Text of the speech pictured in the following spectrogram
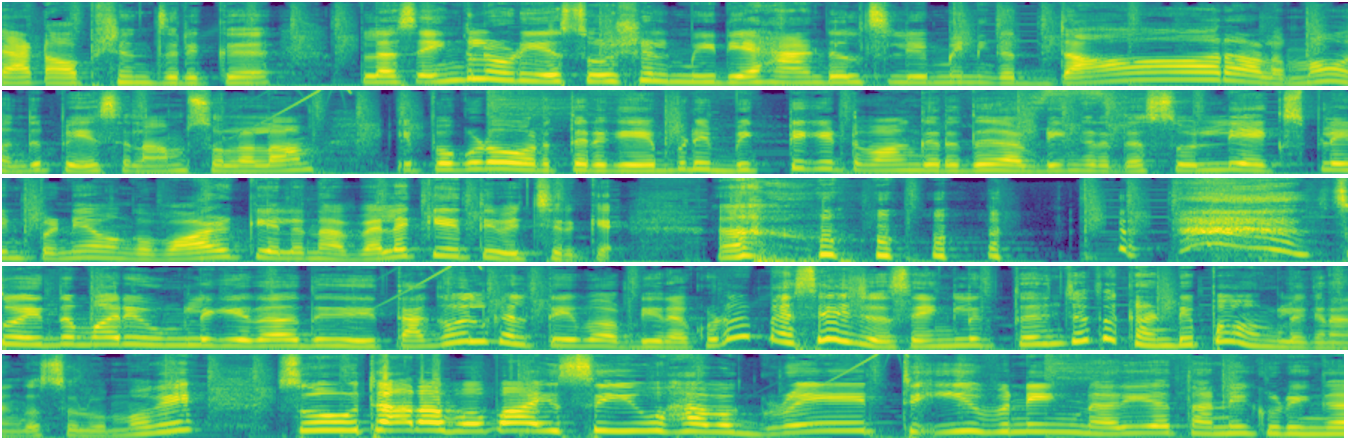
சேட் ஆப்ஷன்ஸ் இருக்குது ப்ளஸ் எங்களுடைய சோஷியல் மீடியா ஹேண்டில்ஸ்லையுமே நீங்கள் தாராளமாக வந்து பேசலாம் சொல்லலாம். இப்போ கூட ஒருத்தருக்கு எப்படி பிக் டிக்கெட் வாங்குறது அப்படிங்கிறத சொல்லி எக்ஸ்பிளைன் பண்ணி அவங்க வாழ்க்கையில் நான் விளக்கேற்றி வச்சுருக்கேன். ஸோ இந்த மாதிரி உங்களுக்கு ஏதாவது தகவல்கள் தேவை அப்படின்னா கூட மெசேஜஸ் எங்களுக்கு தெரிஞ்சது கண்டிப்பாக உங்களுக்கு நாங்கள் சொல்லுவோம் ஓகே ஸோ டாரா bye bye see you have a great evening நிறைய தண்ணி குடிங்க.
